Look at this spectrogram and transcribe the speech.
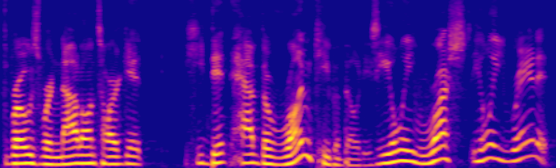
Throws were not on target. He didn't have the run capabilities. He only rushed, he only ran it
